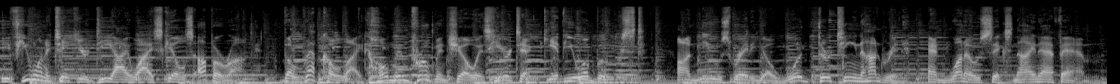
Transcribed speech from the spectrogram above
If you want to take your DIY skills up a rung, the Repcolite Home Improvement Show is here to give you a boost on News Radio Wood 1300 and 1069 FM.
